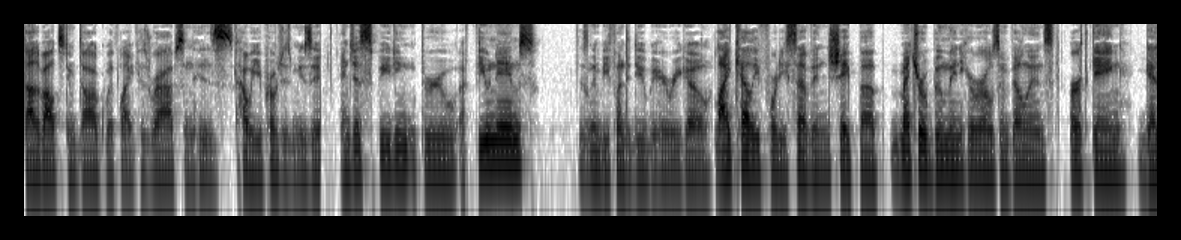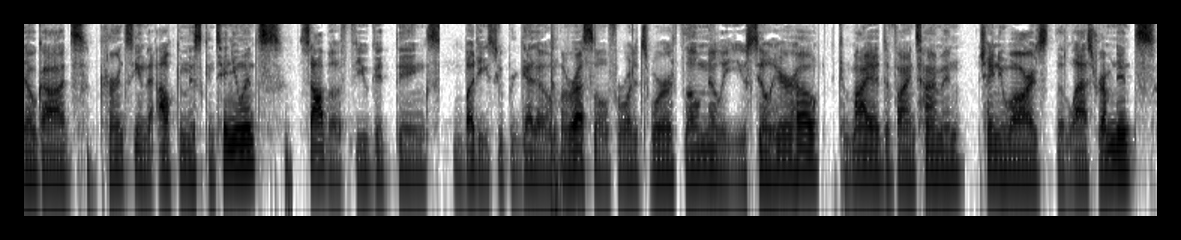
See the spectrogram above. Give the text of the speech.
thought about Snoop Dogg with like his raps and his how he approaches music. And just speeding through a few names, this is going to be fun to do, but here we go. Leikeli47, Shape Up, Metro Boomin, Heroes and Villains, EarthGang, Ghetto Gods, Curren$y and the Alchemist Continuance, Saba, Few Good Things, Buddy, Super Ghetto, The Russell, For What It's Worth, Flo Milli, You Still Here Ho, Kamaiyah, Divine Timing, Che Noir's The Last Remnants,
